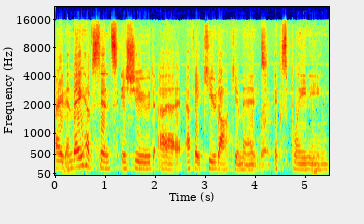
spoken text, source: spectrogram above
Right, and they have since issued a FAQ document Right. explaining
